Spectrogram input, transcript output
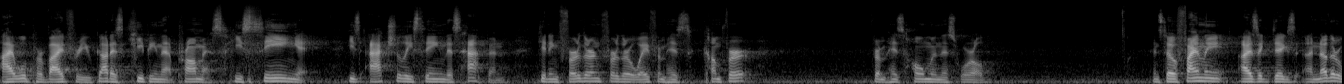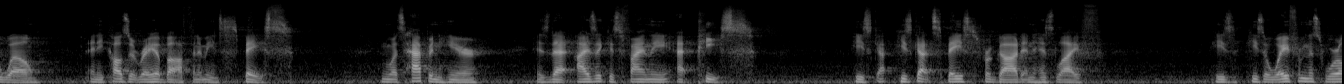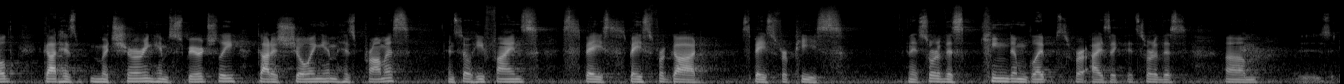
I will provide for you. God is keeping that promise. He's seeing it, he's actually seeing this happen, getting further and further away from his comfort, from his home in this world. And so finally, Isaac digs another well, and he calls it Rehoboth, and it means space. And what's happened here is that Isaac is finally at peace. He's got, he's got space for God in his life. He's, he's away from this world. God is maturing him spiritually. God is showing him his promise. And so he finds space space for God, space for peace. And it's sort of this kingdom glimpse for Isaac. It's sort of this um,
